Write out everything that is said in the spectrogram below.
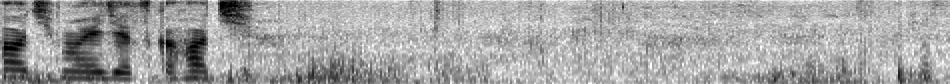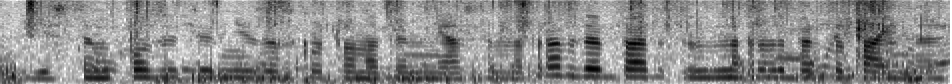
Chodź, moje dziecko, chodź. Jestem pozytywnie zaskoczona tym miastem. Naprawdę, bar- naprawdę bardzo fajne.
